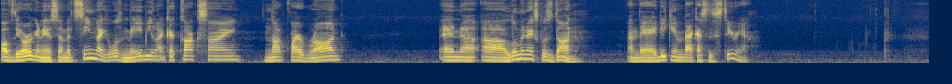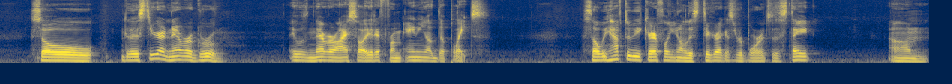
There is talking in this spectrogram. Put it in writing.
of the organism it seemed like it was maybe like a cocci not quite rod and uh, uh, luminex was done and the id came back as listeria so the listeria never grew. It was never isolated from any of the plates. So we have to be careful. You know, listeria gets reported to the state, um,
